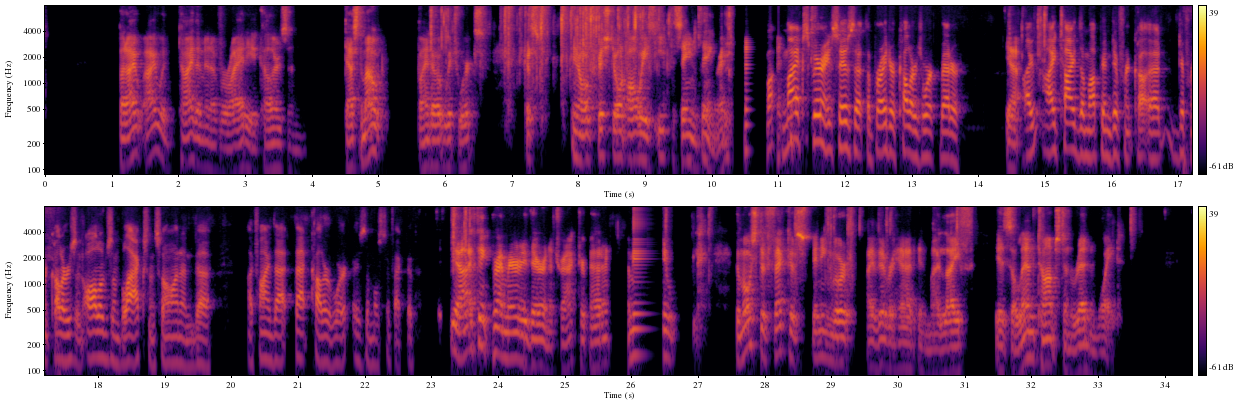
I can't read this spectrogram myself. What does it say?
but I I would tie them in a variety of colors and test them out, find out which works, because you know fish don't always eat the same thing, right? my, my experience is that the brighter colors work better. Yeah, I, I tied them up in different uh, different colors and olives and blacks and so on, and uh, I find that that color work is the most effective. Yeah, I think primarily they're an attractor pattern. I mean, the most effective spinning lure I've ever had in my life is a Len Thompson red and white.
